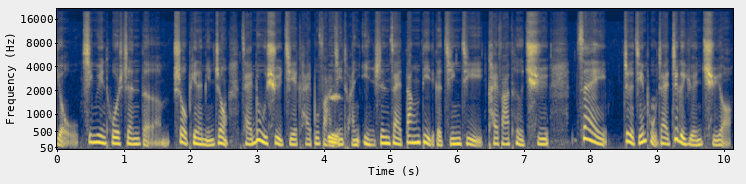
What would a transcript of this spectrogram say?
有幸运脱身的受骗的民众，才陆续揭开不法集团隐身在当地的一个经济开发特区，在这个柬埔寨这个园区哦，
